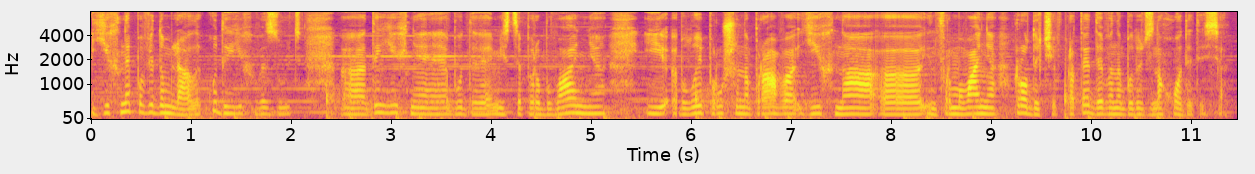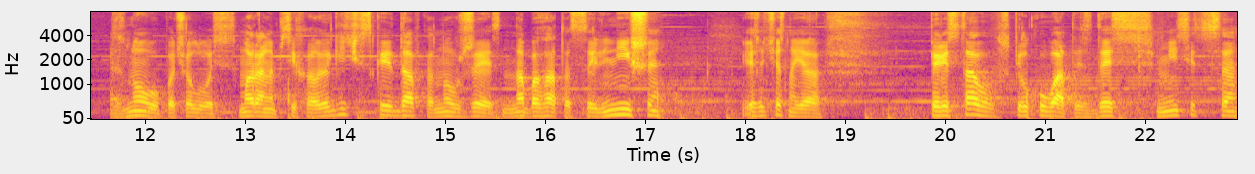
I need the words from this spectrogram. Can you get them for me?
Їх не повідомляли, куди їх везуть, е, де їхнє буде місце перебування, і було й порушено право їх на е, інформування родичів про те, де вони будуть знаходитися. Знову почалось морально-психологічна давка, але вже набагато сильніше. Якщо чесно, я перестав спілкуватись десь місяця,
